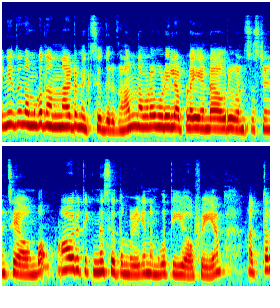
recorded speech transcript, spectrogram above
ഇനി ഇത് നമുക്ക് നന്നായിട്ട് മിക്സ് ചെയ്തെടുക്കണം. നമ്മുടെ മുടിയിൽ അപ്ലൈ ചെയ്യേണ്ട ആ ഒരു കൺസിസ്റ്റൻസി ആകുമ്പോൾ ആ ഒരു തിക്നെസ് എത്തുമ്പോഴേക്കും നമുക്ക് തീ ഓഫ് ചെയ്യാം. അത്ര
